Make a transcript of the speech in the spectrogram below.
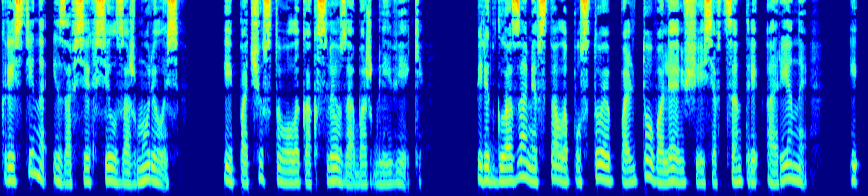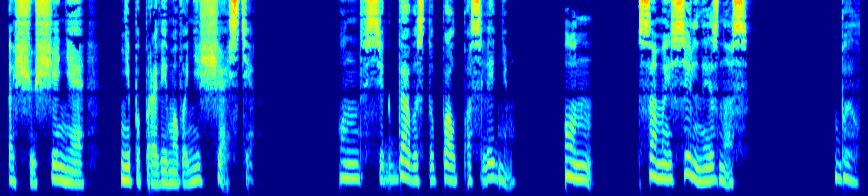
Кристина изо всех сил зажмурилась, и почувствовала, как слезы обожгли веки. Перед глазами встало пустое пальто, валяющееся в центре арены, и ощущение непоправимого несчастья. Он всегда выступал последним. Он самый сильный из нас. Был.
